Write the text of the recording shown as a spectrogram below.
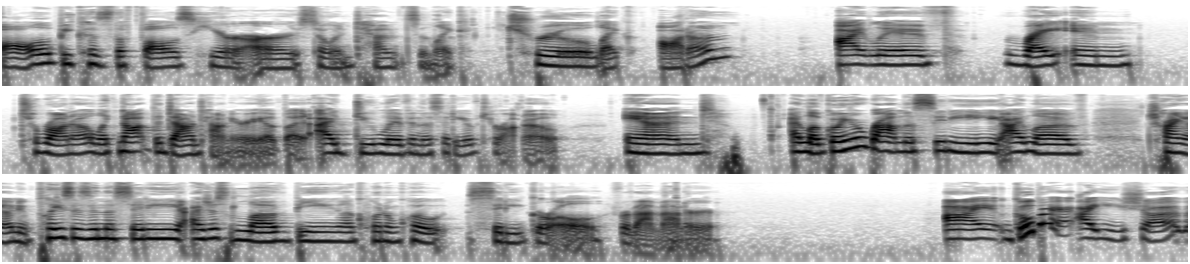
fall because the falls here are so intense and like true like autumn. I live right in Toronto, like not the downtown area, but I do live in the city of Toronto. And I love going around the city. I love trying out new places in the city. I just love being a quote unquote city girl for that matter. I go by Aisha,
